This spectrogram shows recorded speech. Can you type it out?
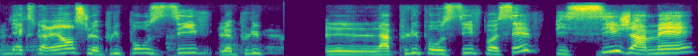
une expérience le plus positive, le plus, la plus positive possible. Puis si jamais,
